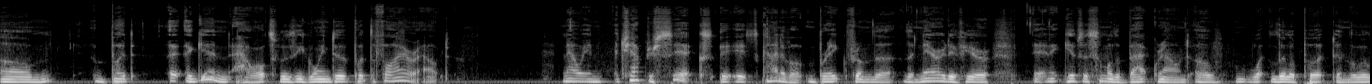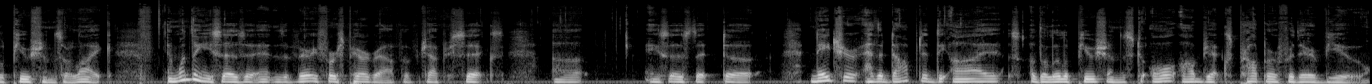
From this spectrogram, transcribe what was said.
Um, but again, how else was he going to put the fire out? Now, in chapter six, it's kind of a break from the, the narrative here, and it gives us some of the background of what Lilliput and the Lilliputians are like. And one thing he says in the very first paragraph of chapter six uh, he says that uh, nature hath adopted the eyes of the Lilliputians to all objects proper for their view.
